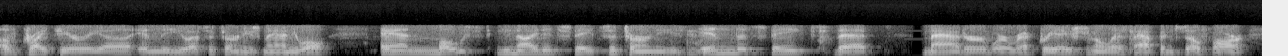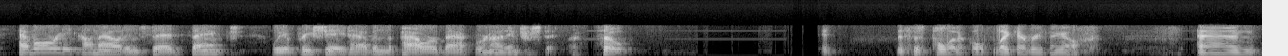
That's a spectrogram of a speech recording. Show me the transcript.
of criteria in the U.S. Attorney's Manual. And most United States attorneys in the states that matter, where recreational has happened so far, have already come out and said, thanks, we appreciate having the power back, we're not interested. So this is political, like everything else, and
